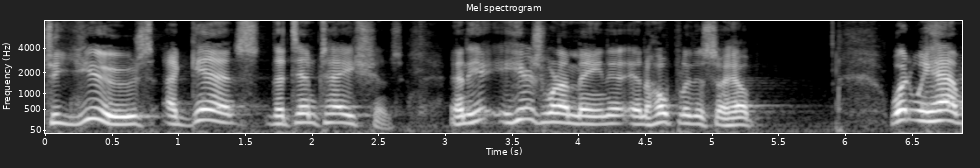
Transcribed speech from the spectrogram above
to use against the temptations. And here's what I mean, and hopefully this will help. What we have,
